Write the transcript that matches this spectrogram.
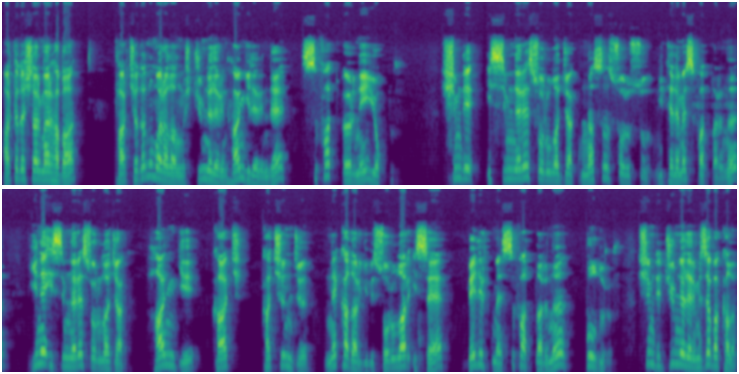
Arkadaşlar merhaba. Parçada numaralanmış cümlelerin hangilerinde sıfat örneği yoktur? Şimdi isimlere sorulacak nasıl sorusu niteleme sıfatlarını yine isimlere sorulacak hangi, kaç, kaçıncı, ne kadar gibi sorular ise belirtme sıfatlarını buldurur. Şimdi cümlelerimize bakalım.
